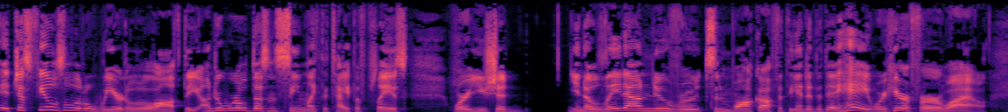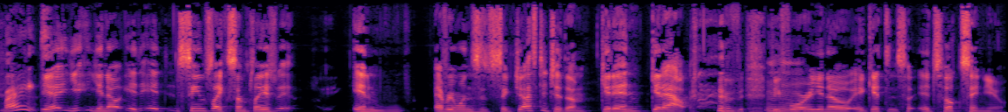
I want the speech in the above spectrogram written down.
it just feels a little weird, a little off. The underworld doesn't seem like the type of place where you should. You know, lay down new roots and walk off at the end of the day. Hey, we're here for a while. Right. Yeah, you, you know, it, it seems like someplace in everyone's suggested to them, get in, get out before, you know, it gets its, its hooks in you.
